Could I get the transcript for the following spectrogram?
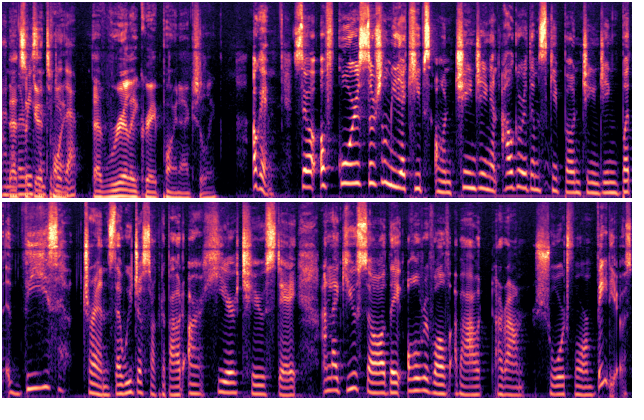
another That's reason to point. do that. That really great point, actually. Okay, so of course, social media keeps on changing and algorithms keep on changing, but these trends that we just talked about are here to stay. And like you saw, they all revolve about around short form videos.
